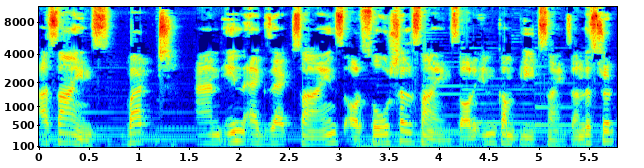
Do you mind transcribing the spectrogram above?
a science but an inexact science or social science or incomplete science. Understood?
